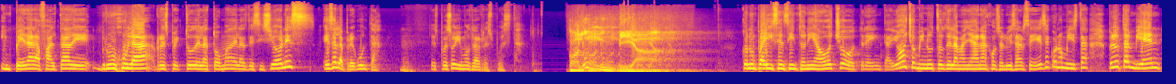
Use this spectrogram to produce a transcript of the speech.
impera la falta de brújula respecto de la toma de las decisiones? Esa es la pregunta. Después oímos la respuesta. Colombia. Con un país en sintonía, 8 o 38 minutos de la mañana, José Luis Arce es economista, pero también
